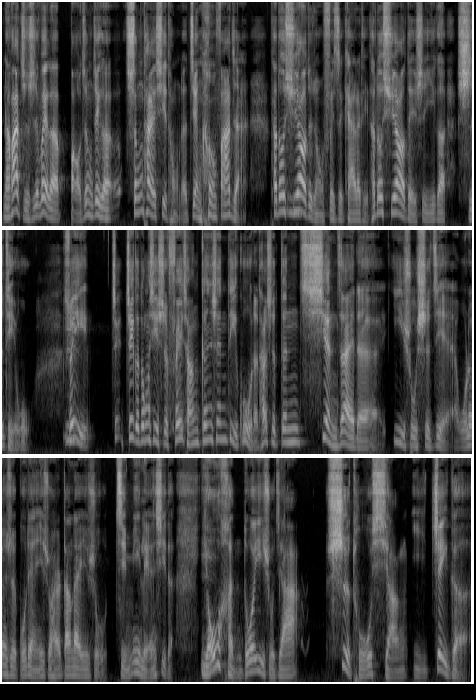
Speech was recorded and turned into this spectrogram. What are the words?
哪怕只是为了保证这个生态系统的健康发展，它都需要这种 physicality，它都需要得是一个实体物，所以。这这个东西是非常根深蒂固的，它是跟现在的艺术世界，无论是古典艺术还是当代艺术紧密联系的。有很多艺术家试图想以这个，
